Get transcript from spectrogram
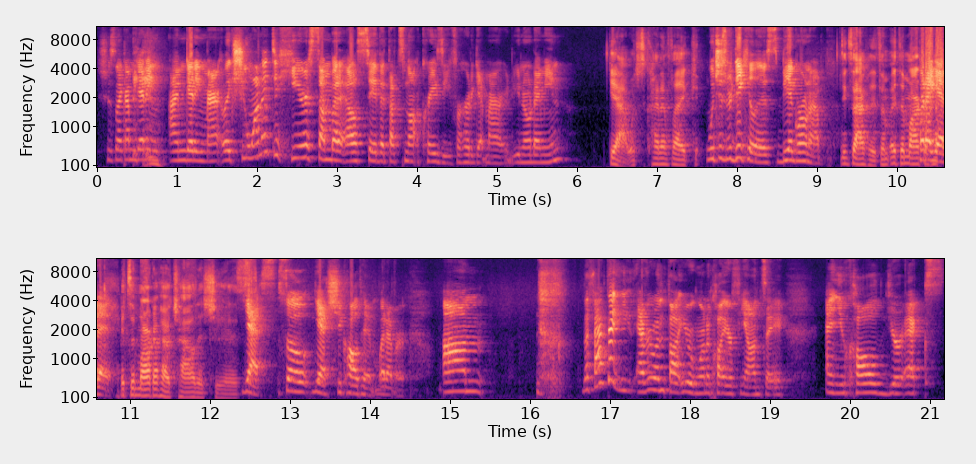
she's like, "I'm getting, I'm getting married." Like, she wanted to hear somebody else say that that's not crazy for her to get married. You know what I mean? Yeah, which is kind of like Which is ridiculous. Be a grown up. exactly. It's a it's a mark. But I get how- it. It's a mark of how childish she is. Yes. So yes, she called him. Whatever. Um, the fact that you, everyone thought you were going to call your fiance, and you called your ex,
